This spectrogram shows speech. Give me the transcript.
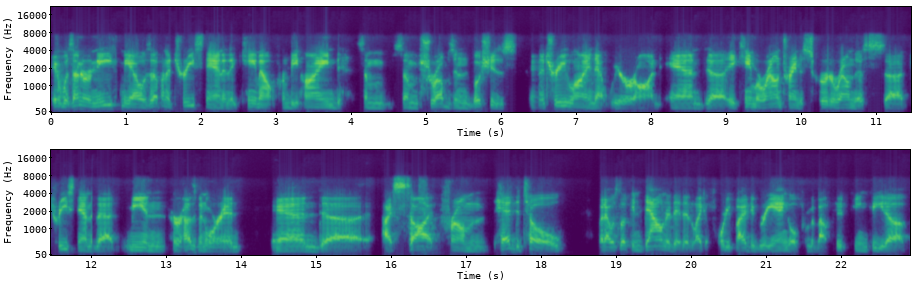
it was underneath me. I was up on a tree stand, and it came out from behind some some shrubs and bushes in the tree line that we were on, and uh, it came around trying to skirt around this uh, tree stand that me and her husband were in, and uh, I saw it from head to toe, but I was looking down at it at like a 45 degree angle from about 15 feet up.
